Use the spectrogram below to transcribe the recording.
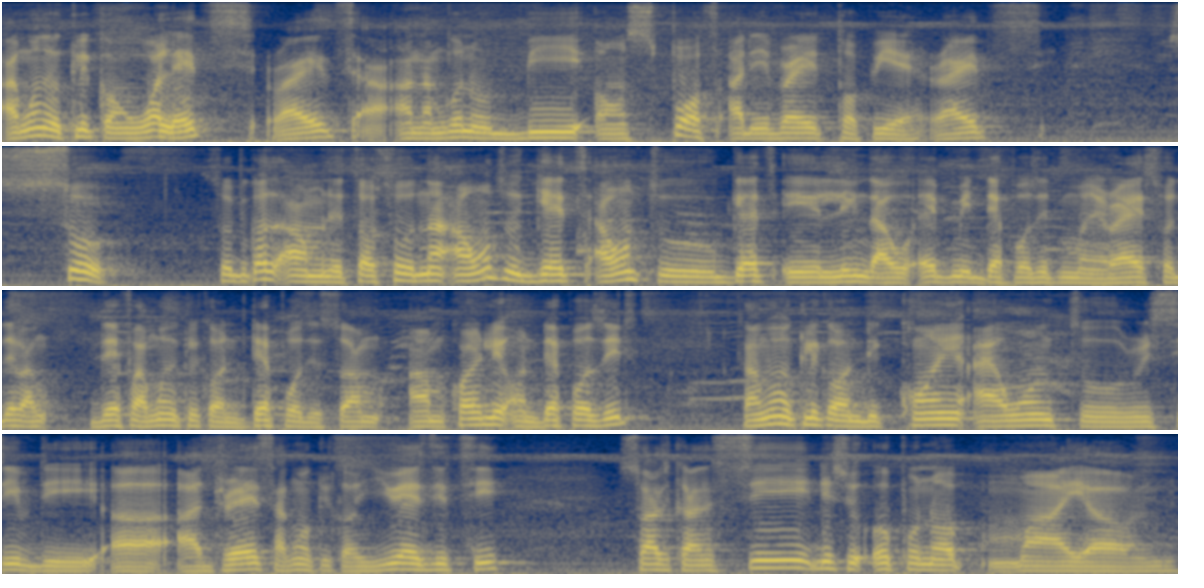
I'm going to click on wallet, right? And I'm going to be on sports at the very top here, right? So, so because I'm on the top, so now I want to get, I want to get a link that will help me deposit money, right? So therefore, therefore I'm going to click on deposit. So I'm, I'm currently on deposit. So I'm going to click on the coin I want to receive the uh, address. I'm going to click on USDT. So as you can see, this will open up my um,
